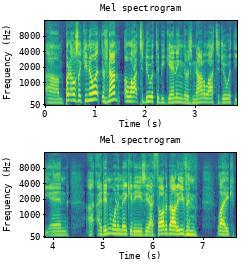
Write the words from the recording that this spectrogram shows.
Um, but I was like, you know what? There's not a lot to do at the beginning. There's not a lot to do at the end. I, I didn't want to make it easy. I thought about even like,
